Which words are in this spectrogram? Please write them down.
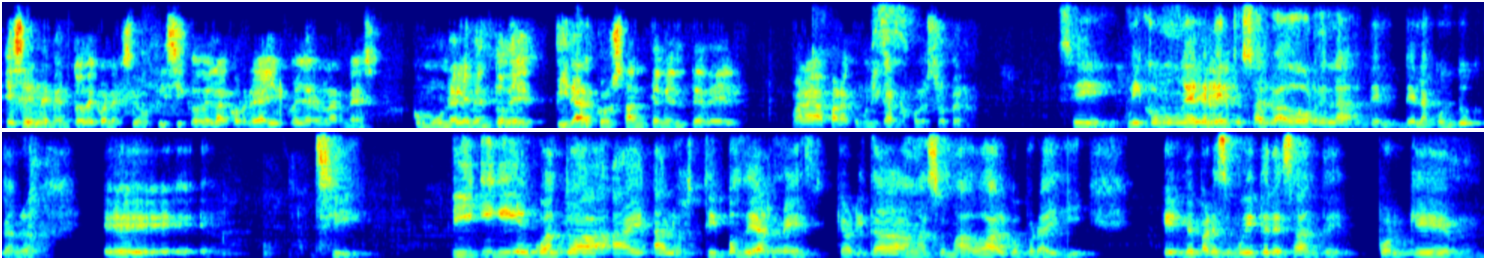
ese elemento de conexión físico de la correa y el collar en el arnés como un elemento de tirar constantemente de él para, para comunicarnos con nuestro perro. Sí, ni como un elemento salvador de la, de, la conducta, ¿no? Eh, sí. Y, y, en cuanto a, a, a, los tipos de arnés, que ahorita han asomado algo por ahí, eh, me parece muy interesante porque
